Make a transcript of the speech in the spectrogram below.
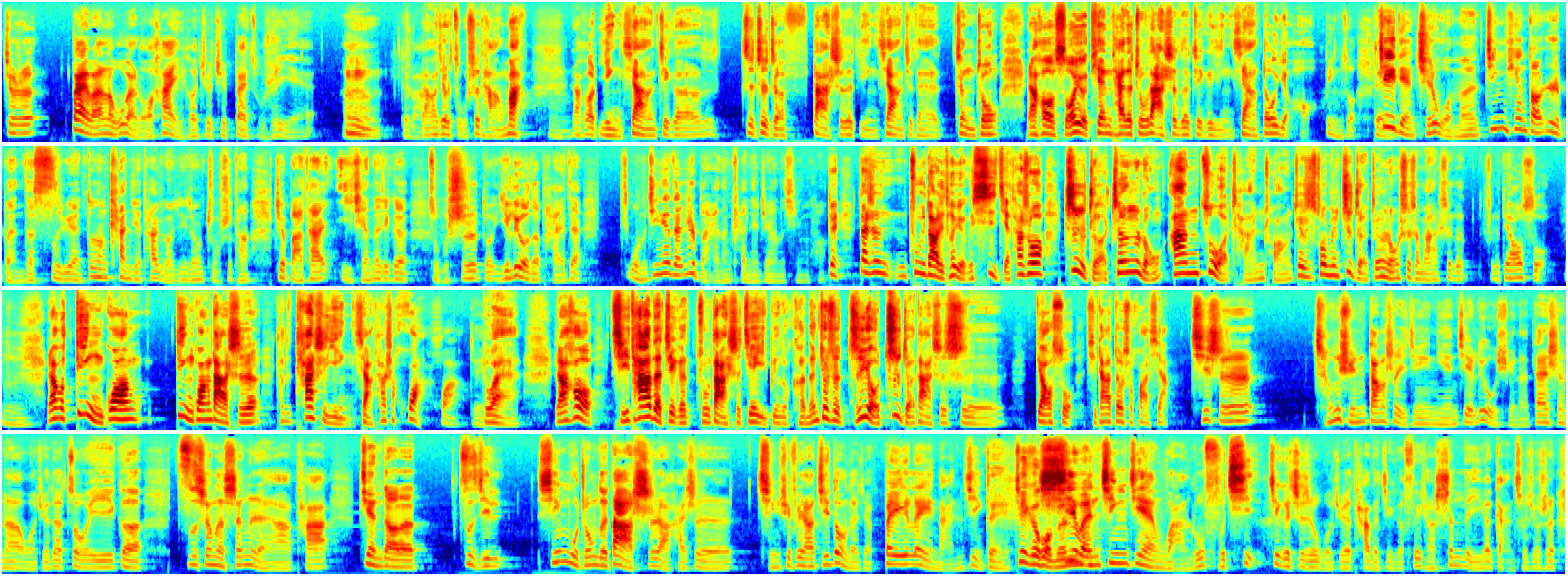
就是拜完了五百罗汉以后，就去拜祖师爷，啊嗯，对吧？然后就是祖师堂嘛，嗯然后影像这个智智者大师的影像就在正中，然后所有天台的诸大师的这个影像都有。并坐。这一点其实我们今天到日本的寺院都能看见，它有这种祖师堂，就把他以前的这个祖师都一溜的排在。我们今天在日本还能看见这样的情况。对，但是注意到里头有个细节，他说智者真容安坐禅床，这是说明智者真容是什么？是个是个雕塑。嗯，然后定光定光大师，他的他是影像，他是画。画对对，然后其他的这个诸大师皆以并作，可能就是只有智者大师是雕塑，其他都是画像。其实程寻当时已经年届六旬了，但是呢，我觉得作为一个资深的僧人啊，他见到了自己心目中的大师啊，还是情绪非常激动的，叫悲泪难尽。对，这个我们昔闻今见宛如服气，这个是我觉得他的这个非常深的一个感触，就是。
